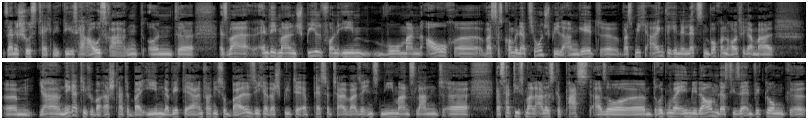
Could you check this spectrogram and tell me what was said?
seine Schusstechnik, die ist herausragend und äh, es war endlich mal ein Spiel von ihm, wo man auch, äh, was das Kombinationsspiel angeht, äh, was mich eigentlich in den letzten Wochen häufiger mal ähm, ja negativ überrascht hatte bei ihm. Da wirkte er einfach nicht so ballsicher. Da spielte er Pässe teilweise ins Niemandsland. Äh, das hat diesmal alles gepasst. Also äh, drücken wir ihm die Daumen, dass diese Entwicklung äh,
